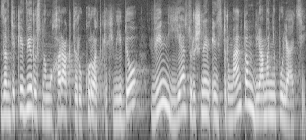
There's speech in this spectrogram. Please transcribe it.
Завдяки вірусному характеру коротких відео він є зручним інструментом для маніпуляцій.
